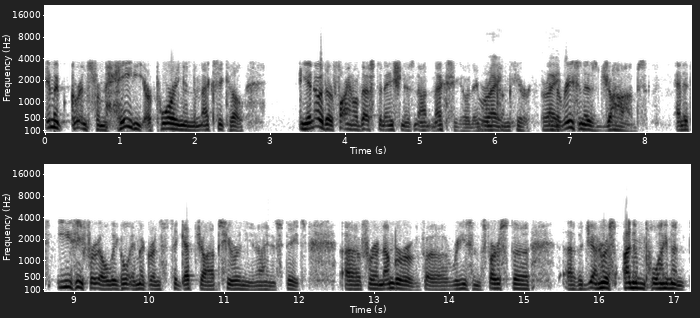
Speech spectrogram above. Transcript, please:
immigrants from Haiti are pouring into Mexico. You know their final destination is not Mexico. They Right. come here. Right. And the reason is jobs. And it's easy for illegal immigrants to get jobs here in the United States uh, for a number of uh, reasons. First, uh, uh, the generous unemployment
